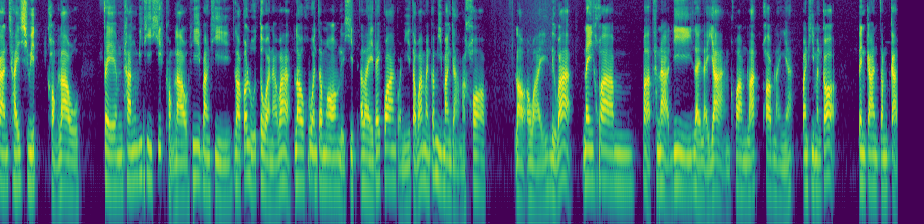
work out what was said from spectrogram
การใช้ชีวิตของเราเฟรมทั้งวิธีคิดของเราที่บางทีเราก็รู้ตัวนะว่า เราควรจะมองหรือคิดอะไรได้กว้างกว่านี้ แต่ว่ามันก็มีบางอย่างมาครอบ เราเอาไว้ หรือว่าในความปรารถนาดีหลาย ๆ อย่าง ความรักความอะไรเงี้ย บางทีมันก็เป็นการจำกัด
